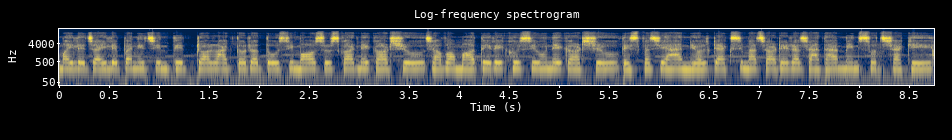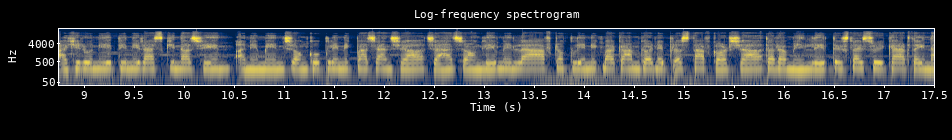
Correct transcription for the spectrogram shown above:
मैले जहिले पनि चिन्तित डर लाग्दो र दोषी महसुस गर्ने गर्छु। जब म धेरै खुसी हुने गर्छु त्यसपछि हान्योल ट्याक्सीमा चढेर जाँदा मेन सोध्छ कि आखिर उनी यति निराश किन छिन्? अनि मेन जङको क्लिनिकमा जान्छ जहाँ जङले मेनलाई आफ्नो क्लिनिकमा काम गर्ने प्रस्ताव गर्छ तर मेनले त्यसलाई स्वीकार्दैन।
